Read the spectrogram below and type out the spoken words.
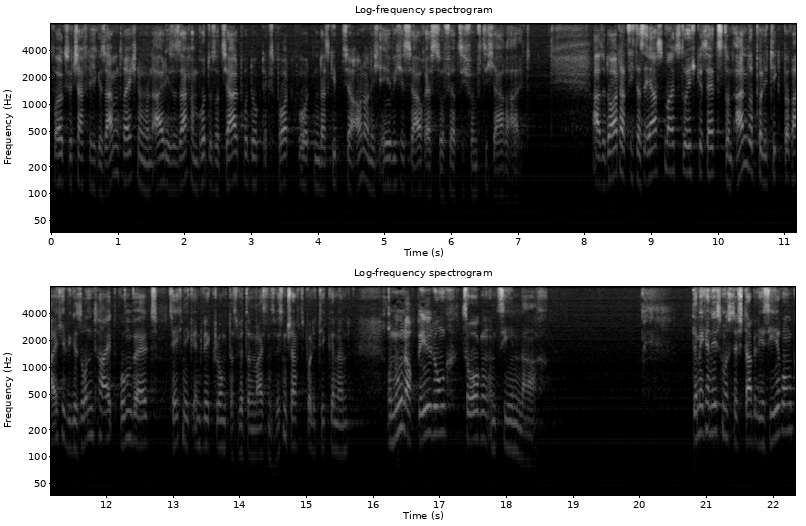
volkswirtschaftliche Gesamtrechnung und all diese Sachen, Bruttosozialprodukt, Exportquoten, das gibt es ja auch noch nicht ewig, ist ja auch erst so 40, 50 Jahre alt. Also dort hat sich das erstmals durchgesetzt und andere Politikbereiche wie Gesundheit, Umwelt, Technikentwicklung, das wird dann meistens Wissenschaftspolitik genannt, und nun auch Bildung zogen und ziehen nach. Der Mechanismus der Stabilisierung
